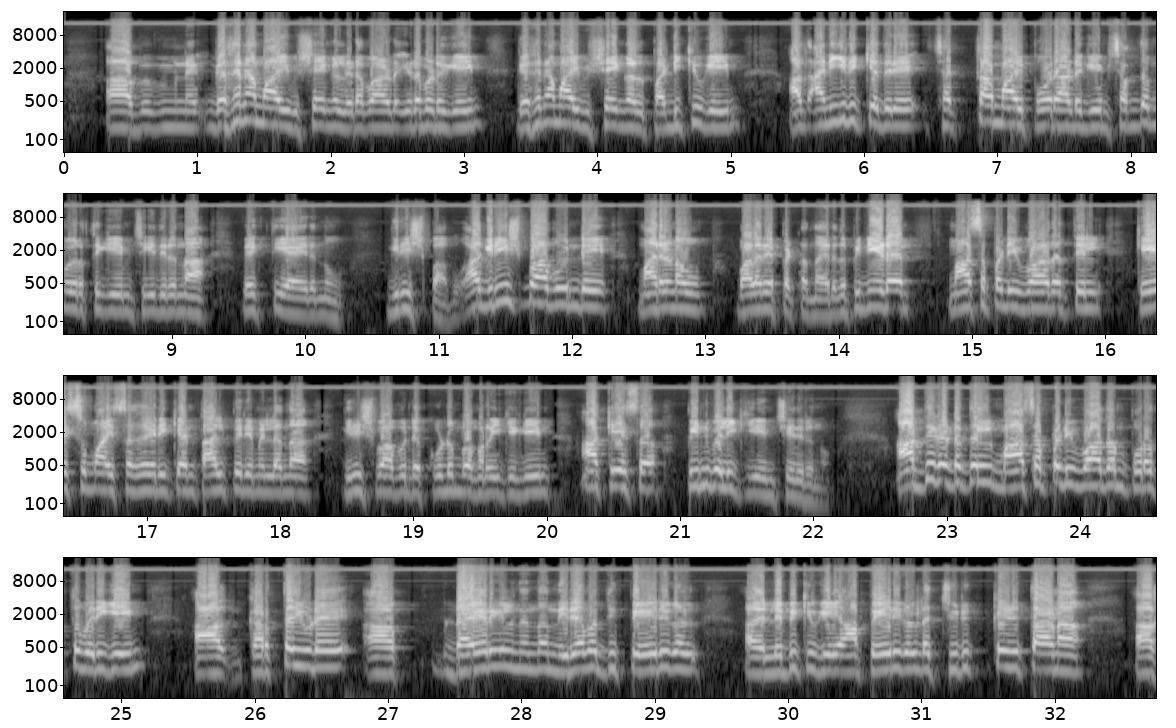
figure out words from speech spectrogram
പിന്നെ ഗഹനമായി വിഷയങ്ങൾ ഇടപാട് ഇടപെടുകയും ഗഹനമായി വിഷയങ്ങൾ പഠിക്കുകയും അത് അനീതിക്കെതിരെ ശക്തമായി പോരാടുകയും ശബ്ദമുയർത്തുകയും ചെയ്തിരുന്ന വ്യക്തിയായിരുന്നു ഗിരീഷ് ബാബു. ആ ഗിരീഷ് ബാബുവിന്റെ മരണവും വളരെ പെട്ടെന്നായിരുന്നു. പിന്നീട് മാസപ്പടി വിവാദത്തിൽ കേസുമായി സഹകരിക്കാൻ താല്പര്യമില്ലെന്ന് ഗിരീഷ് ബാബുവിന്റെ കുടുംബം അറിയിക്കുകയും ആ കേസ് പിൻവലിക്കുകയും ചെയ്തിരുന്നു. ആദ്യഘട്ടത്തിൽ മാസപ്പടി വിവാദം പുറത്തു വരികയും കർത്തയുടെ ഡയറിയിൽ നിന്ന് നിരവധി പേരുകൾ ലഭിക്കുകയും ആ പേരുകളുടെ ചുരുക്കെഴുത്താണ്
